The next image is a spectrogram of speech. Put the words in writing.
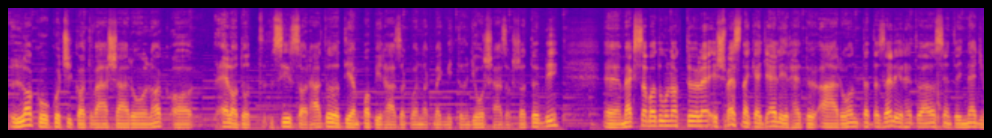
lakókocsikat vásárolnak a eladott szírszarhát, ott ilyen papírházak vannak, meg mit tudom, gyorsházak, stb. Megszabadulnak tőle, és vesznek egy elérhető áron, tehát az elérhető ár azt jelenti, hogy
